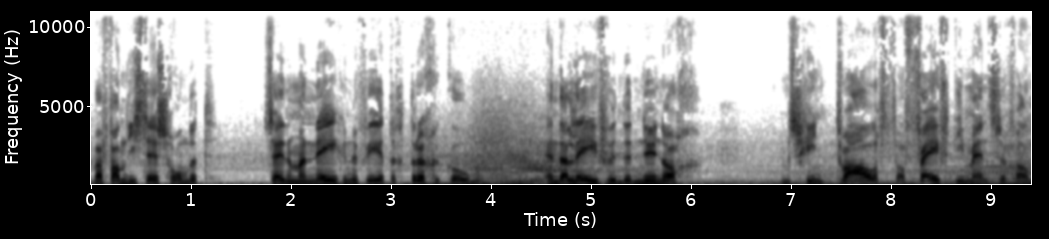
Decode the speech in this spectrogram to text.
Maar van die 600 zijn er maar 49 teruggekomen. En daar leven er nu nog misschien 12 of 15 mensen van.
